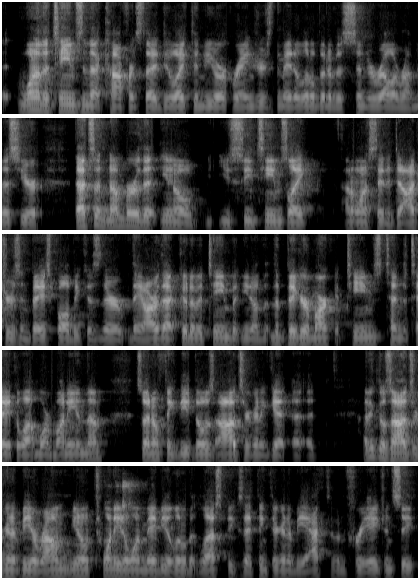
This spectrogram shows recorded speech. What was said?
eh, one of the teams in that conference that I do like, the New York Rangers, they made a little bit of a Cinderella run this year. That's a number that you know you see teams like I don't want to say the Dodgers in baseball because they're they are that good of a team, but you know the, the bigger market teams tend to take a lot more money in them. So I don't think the, those odds are going to get a, I think those odds are going to be around, you know, 20 to 1, maybe a little bit less because I think they're going to be active in free agency.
